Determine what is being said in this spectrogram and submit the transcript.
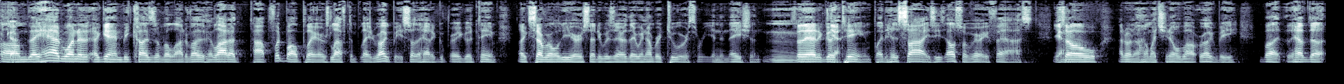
Um, they had one uh, again because of a lot of other a lot of top football players left and played rugby, so they had a very good team. Like several years that he was there, they were number two or three in the nation. so they had a good yeah. team. But his size, he's also very fast. Yeah. So I don't know how much you know about rugby, but they have the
